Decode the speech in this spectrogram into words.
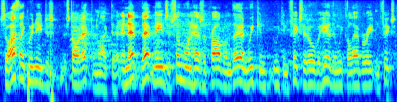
So I think we need to start acting like that. And that, that means if someone has a problem there and we can, we can fix it over here, then we collaborate and fix it.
